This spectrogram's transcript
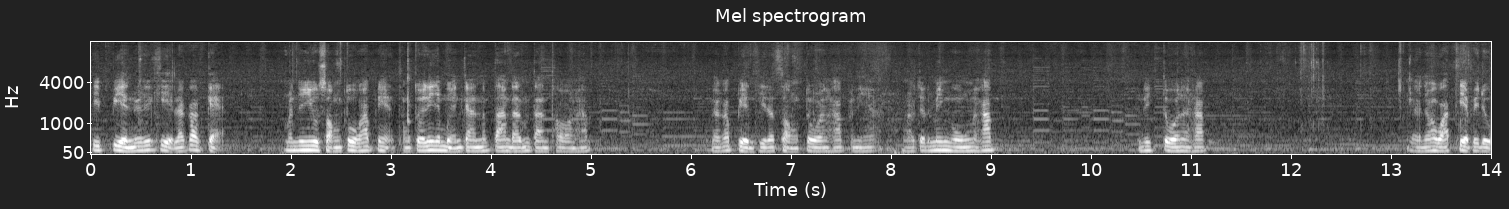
ที่เปลี่ยนวิธีเขียแล้วก็แกะ มันจะอยู่สองตัวครับเนี่ยสองตัวนี้จะเหมือนกันน้ำตาลดำน้ำตาลทองนะครับ แล้วก็เปลี่ยนทีละสองตัวนะครับ อันนี้เราจะได้ไม่งงนะครับอันนี้ตัวนะครับเดี๋ยวจะมาวัดเทียบไปดู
